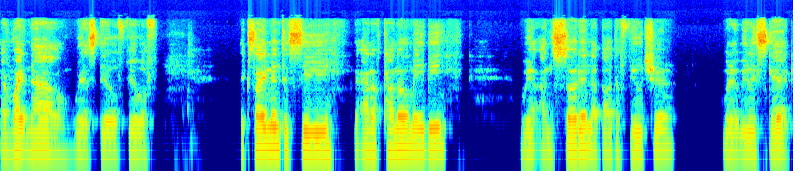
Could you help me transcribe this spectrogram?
And right now, we're still filled with excitement to see the end of tunnel, maybe. We're uncertain about the future. We're really scared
